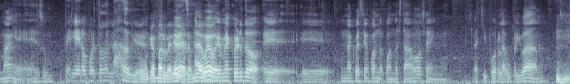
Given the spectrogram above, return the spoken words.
man, eh, es un pelero por todos lados, viejo. Como que es barbería. Es- la a mierda. huevo, yo me acuerdo eh, eh, una cuestión cuando, cuando estábamos en aquí por la U privada, ¿no? Ujú.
